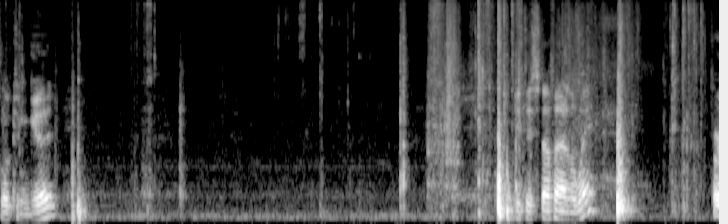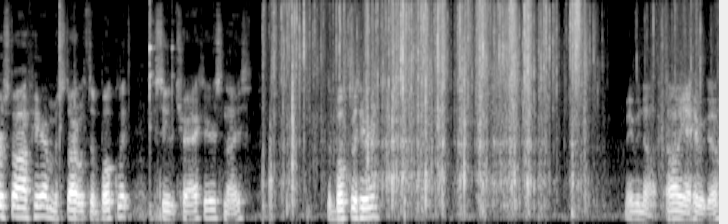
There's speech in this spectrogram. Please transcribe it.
Looking good. Get this stuff out of the way. First off here, I'm going to start with the booklet. You can see the tractor, it's nice. The booklet here. Maybe not. Oh yeah, here we go.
